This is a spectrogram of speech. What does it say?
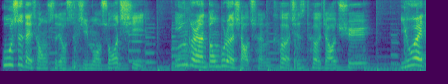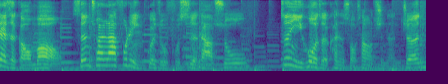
故事得从十六世纪末说起。英格兰东部的小城克切斯特郊区，一位戴着高帽、身穿拉夫领贵族服饰的大叔，正疑惑着看着手上的指南针，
